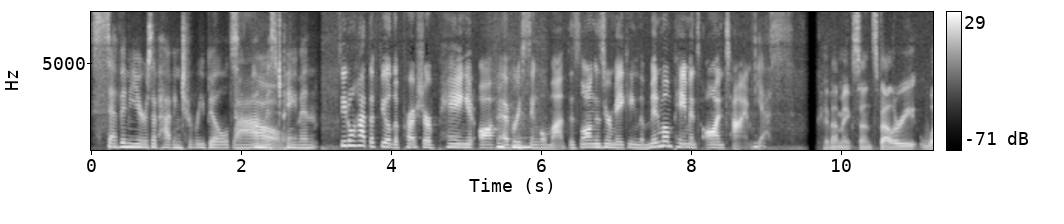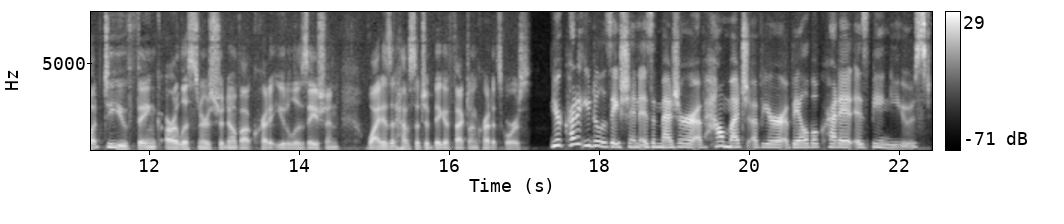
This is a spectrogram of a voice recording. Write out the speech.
seven years of having to rebuild wow. a missed payment. So you don't have to feel the pressure of paying it off mm-hmm. every single month as long as you're making the minimum payments on time. Yes. Okay, that makes sense. Valerie, what do you think our listeners should know about credit utilization? Why does it have such a big effect on credit scores? Your credit utilization is a measure of how much of your available credit is being used.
